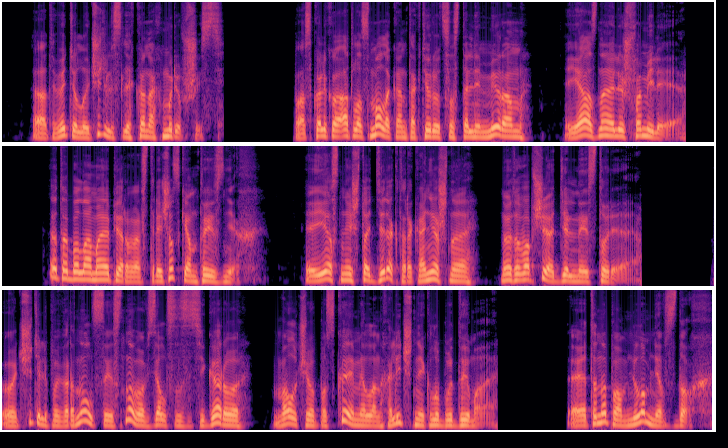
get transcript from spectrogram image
— ответил учитель, слегка нахмурившись. Поскольку Атлас мало контактирует с остальным миром, я знаю лишь фамилии. Это была моя первая встреча с кем-то из них. И если не считать директора, конечно, но это вообще отдельная история. Учитель повернулся и снова взялся за сигару, молча выпуская меланхоличные клубы дыма. Это напомнило мне вздох.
